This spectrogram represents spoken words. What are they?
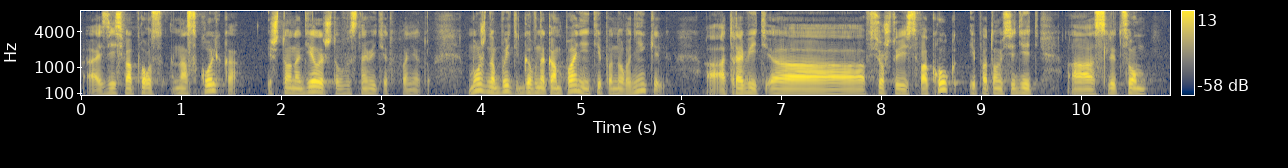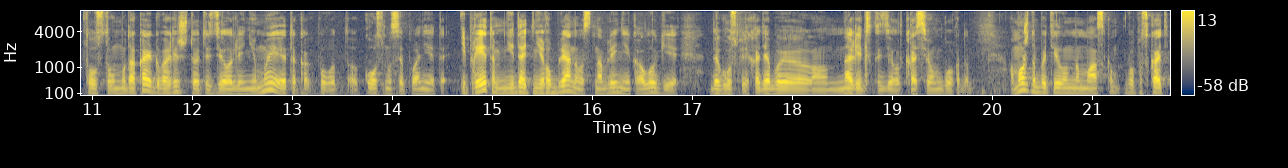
А здесь вопрос, насколько и что она делает, чтобы восстановить эту планету. Можно быть говнокомпанией типа Норникель, а, отравить э, все, что есть вокруг, и потом сидеть э, с лицом толстого мудака и говорить, что это сделали не мы, это как бы вот космос и планета. И при этом не дать ни рубля на восстановление экологии, да господи, хотя бы э, Норильск сделать красивым городом. А можно быть Илоном Маском, выпускать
